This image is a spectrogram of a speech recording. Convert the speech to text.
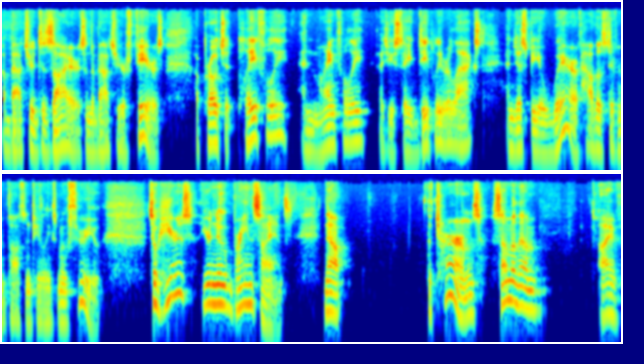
about your desires, and about your fears. Approach it playfully and mindfully as you stay deeply relaxed and just be aware of how those different thoughts and feelings move through you. So here's your new brain science. Now, the terms, some of them I've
